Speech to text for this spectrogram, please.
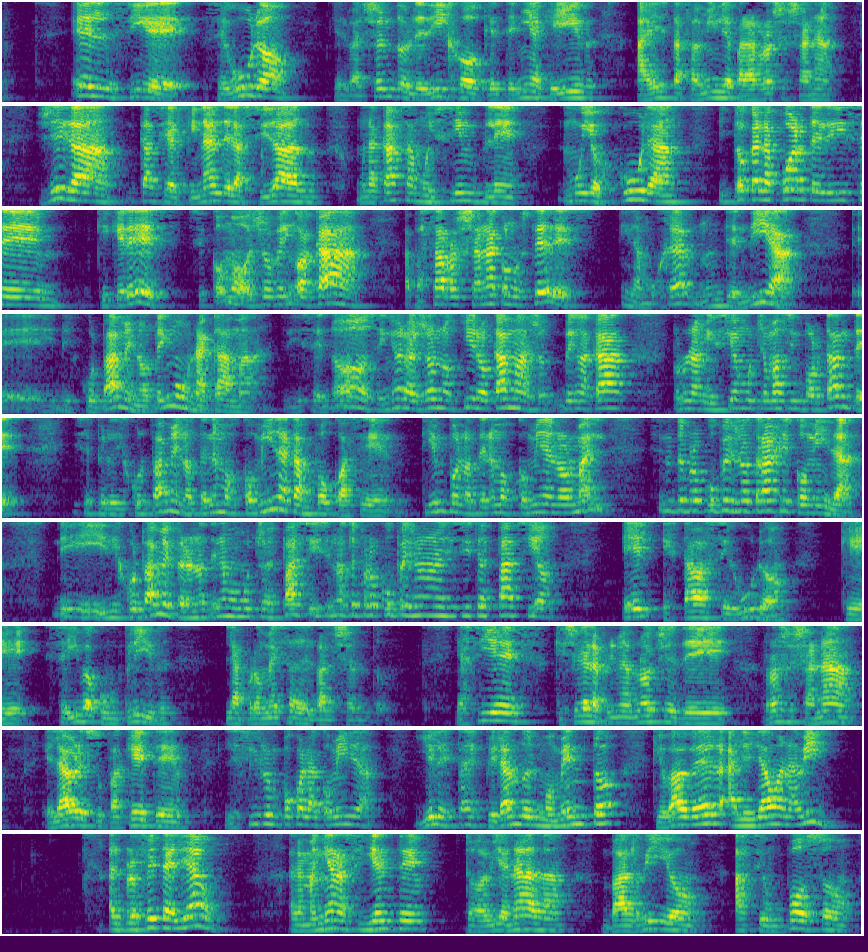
Él sigue seguro que el Bayonto le dijo que él tenía que ir a esta familia para Rosh Hashanah. Llega casi al final de la ciudad, una casa muy simple, muy oscura, y toca la puerta y le dice, ¿qué querés? Dice, ¿cómo? Yo vengo acá a pasar Rosh Hashanah con ustedes. Y la mujer no entendía, eh, disculpame, no tengo una cama. dice, no, señora, yo no quiero cama, yo vengo acá por una misión mucho más importante. Dice, pero discúlpame, no tenemos comida tampoco, hace tiempo no tenemos comida normal. Dice, no te preocupes, yo traje comida. Y discúlpame, pero no tenemos mucho espacio. Dice, no te preocupes, yo no necesito espacio. Él estaba seguro que se iba a cumplir la promesa del Baal Y así es que llega la primera noche de Rosh él abre su paquete, le sirve un poco la comida y él está esperando el momento que va a ver al Eliyahu Anabí al profeta Eliau. A la mañana siguiente, todavía nada, va al río, hace un pozo,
